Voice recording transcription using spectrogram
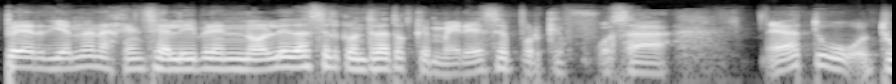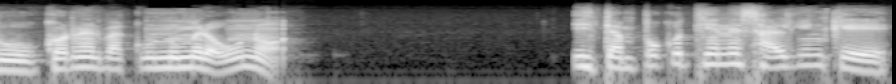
perdiendo en agencia libre, no le das el contrato que merece porque, o sea, era tu, tu cornerback un número uno. Y tampoco tienes a alguien que,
